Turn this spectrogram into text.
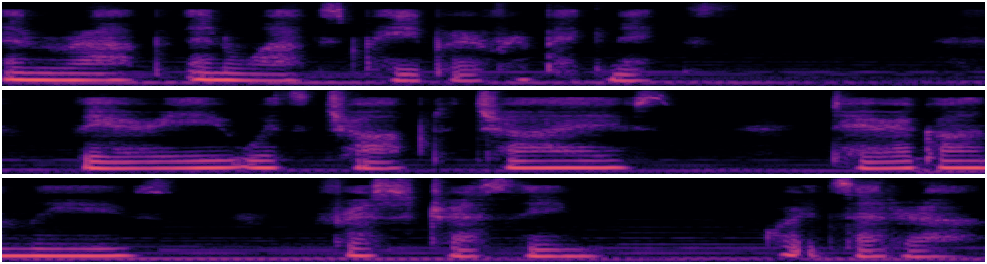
and wrap in waxed paper for picnics. Vary with chopped chives, tarragon leaves, fresh dressing, or etc.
